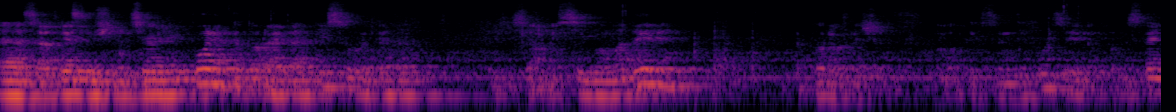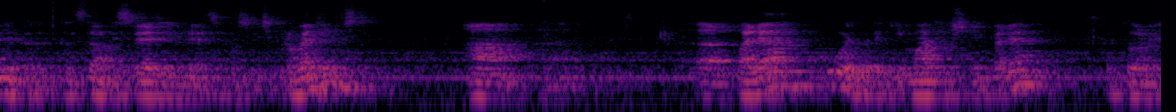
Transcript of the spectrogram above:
э, соответствующим теории поля, которая это описывает, это эти самые сигма-модели, которых, значит, вот коэффициент диффузии, это состояние это связи является, по сути, проводимость, а э, поля Q это такие матричные поля, которые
